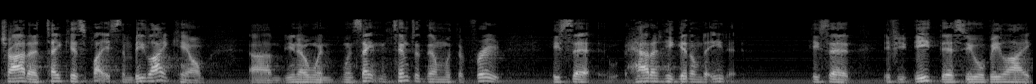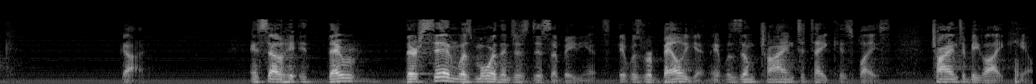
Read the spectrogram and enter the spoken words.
try to take his place and be like him. Um, you know, when, when Satan tempted them with the fruit, he said, How did he get them to eat it? He said, If you eat this, you will be like God. And so they their sin was more than just disobedience. It was rebellion. It was them trying to take his place, trying to be like him.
